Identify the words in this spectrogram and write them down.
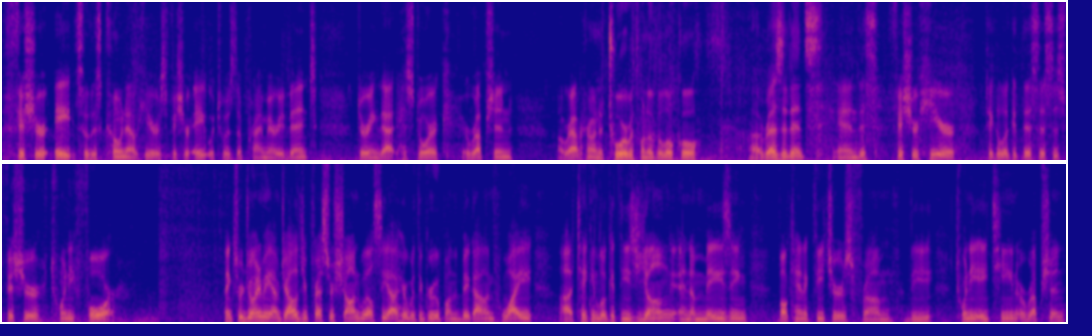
Fissure 8. So this cone out here is Fissure 8, which was the primary vent during that historic eruption. Uh, we're out here on a tour with one of the local uh, residents and this fissure here Take a look at this. This is Fissure 24. Thanks for joining me. I'm geology professor Shawn Willsey out here with the group on the Big Island Hawaii, uh, taking a look at these young and amazing volcanic features from the 2018 eruption.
